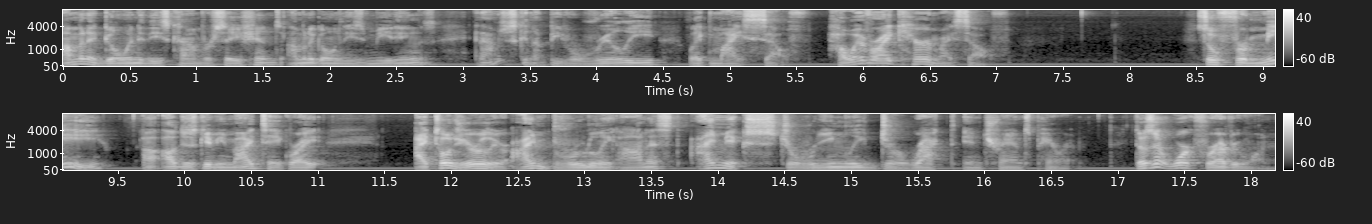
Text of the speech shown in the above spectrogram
I'm going to go into these conversations, I'm going to go into these meetings, and I'm just going to be really like myself, however I carry myself. So for me, I'll just give you my take, right? I told you earlier, I'm brutally honest. I'm extremely direct and transparent. Doesn't work for everyone,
